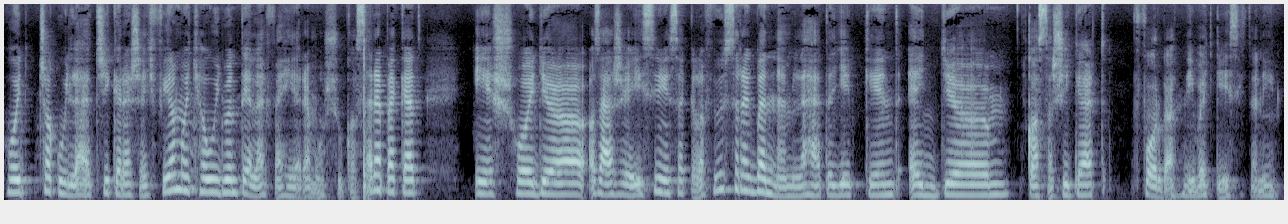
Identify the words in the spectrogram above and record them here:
hogy csak úgy lehet sikeres egy film, hogyha úgymond tényleg fehérre mossuk a szerepeket, és hogy az ázsiai színészekkel a főszerekben nem lehet egyébként egy kasszasikert forgatni vagy készíteni.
